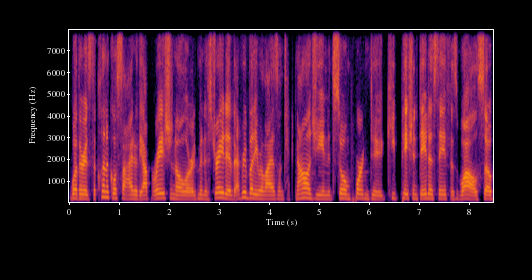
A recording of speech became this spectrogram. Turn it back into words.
whether it's the clinical side or the operational or administrative, everybody relies on technology, and it's so important to keep patient data safe as well. So,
